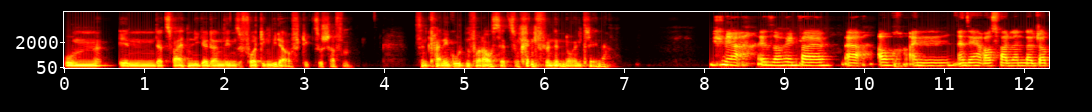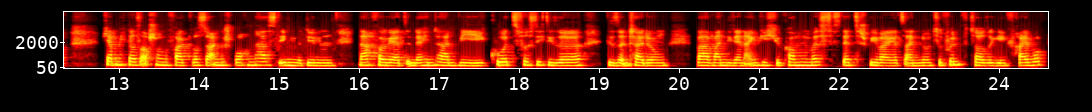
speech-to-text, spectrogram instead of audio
um in der zweiten Liga dann den sofortigen Wiederaufstieg zu schaffen. Das sind keine guten Voraussetzungen für einen neuen Trainer. Ja, ist auf jeden Fall ja, auch ein, ein sehr herausfordernder Job. Ich habe mich das auch schon gefragt, was du angesprochen hast, eben mit dem Nachfolger jetzt in der Hinterhand, wie kurzfristig diese, diese Entscheidung war, wann die denn eigentlich gekommen ist. Das letzte Spiel war jetzt ein 0 zu 5 zu Hause gegen Freiburg.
